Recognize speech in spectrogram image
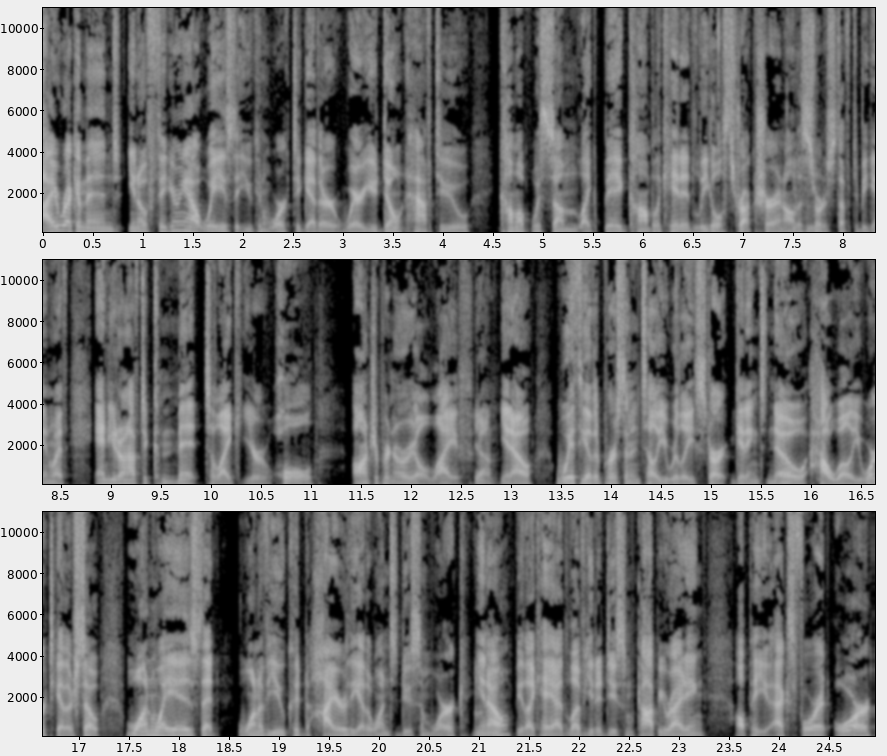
I recommend, you know, figuring out ways that you can work together where you don't have to come up with some like big complicated legal structure and all this sort mm-hmm. of stuff to begin with and you don't have to commit to like your whole entrepreneurial life, Yeah. you know, with the other person until you really start getting to know how well you work together. So one way is that one of you could hire the other one to do some work, you know, be like, hey, I'd love you to do some copywriting. I'll pay you X for it. Or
